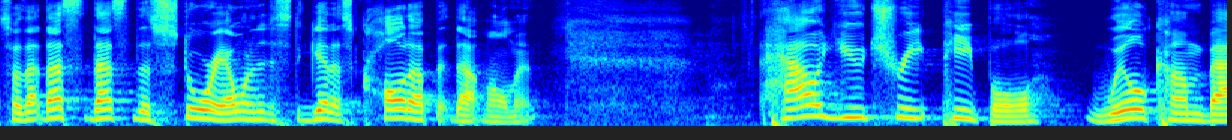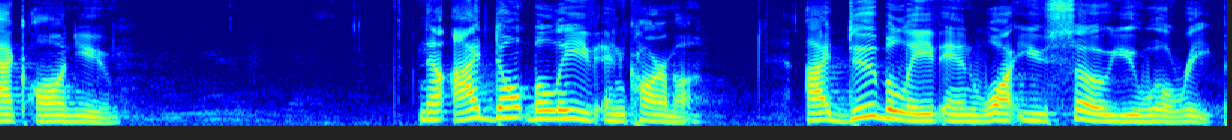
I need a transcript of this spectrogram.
So that, that's, that's the story. I wanted just to get us caught up at that moment. How you treat people will come back on you. Now, I don't believe in karma. I do believe in what you sow, you will reap.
